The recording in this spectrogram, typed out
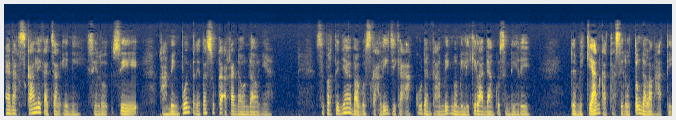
enak sekali kacang ini. Si, si kambing pun ternyata suka akan daun-daunnya. Sepertinya bagus sekali jika aku dan kambing memiliki ladangku sendiri. Demikian kata si lutung dalam hati.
